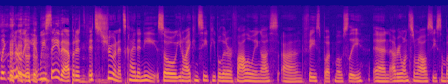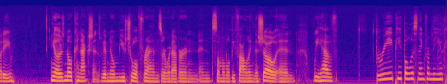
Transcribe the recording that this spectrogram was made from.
like literally we say that but it's it's true and it's kind of neat so you know i can see people that are following us on facebook mostly and every once in a while i'll see somebody you know there's no connections we have no mutual friends or whatever and and someone will be following the show and we have three people listening from the uk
